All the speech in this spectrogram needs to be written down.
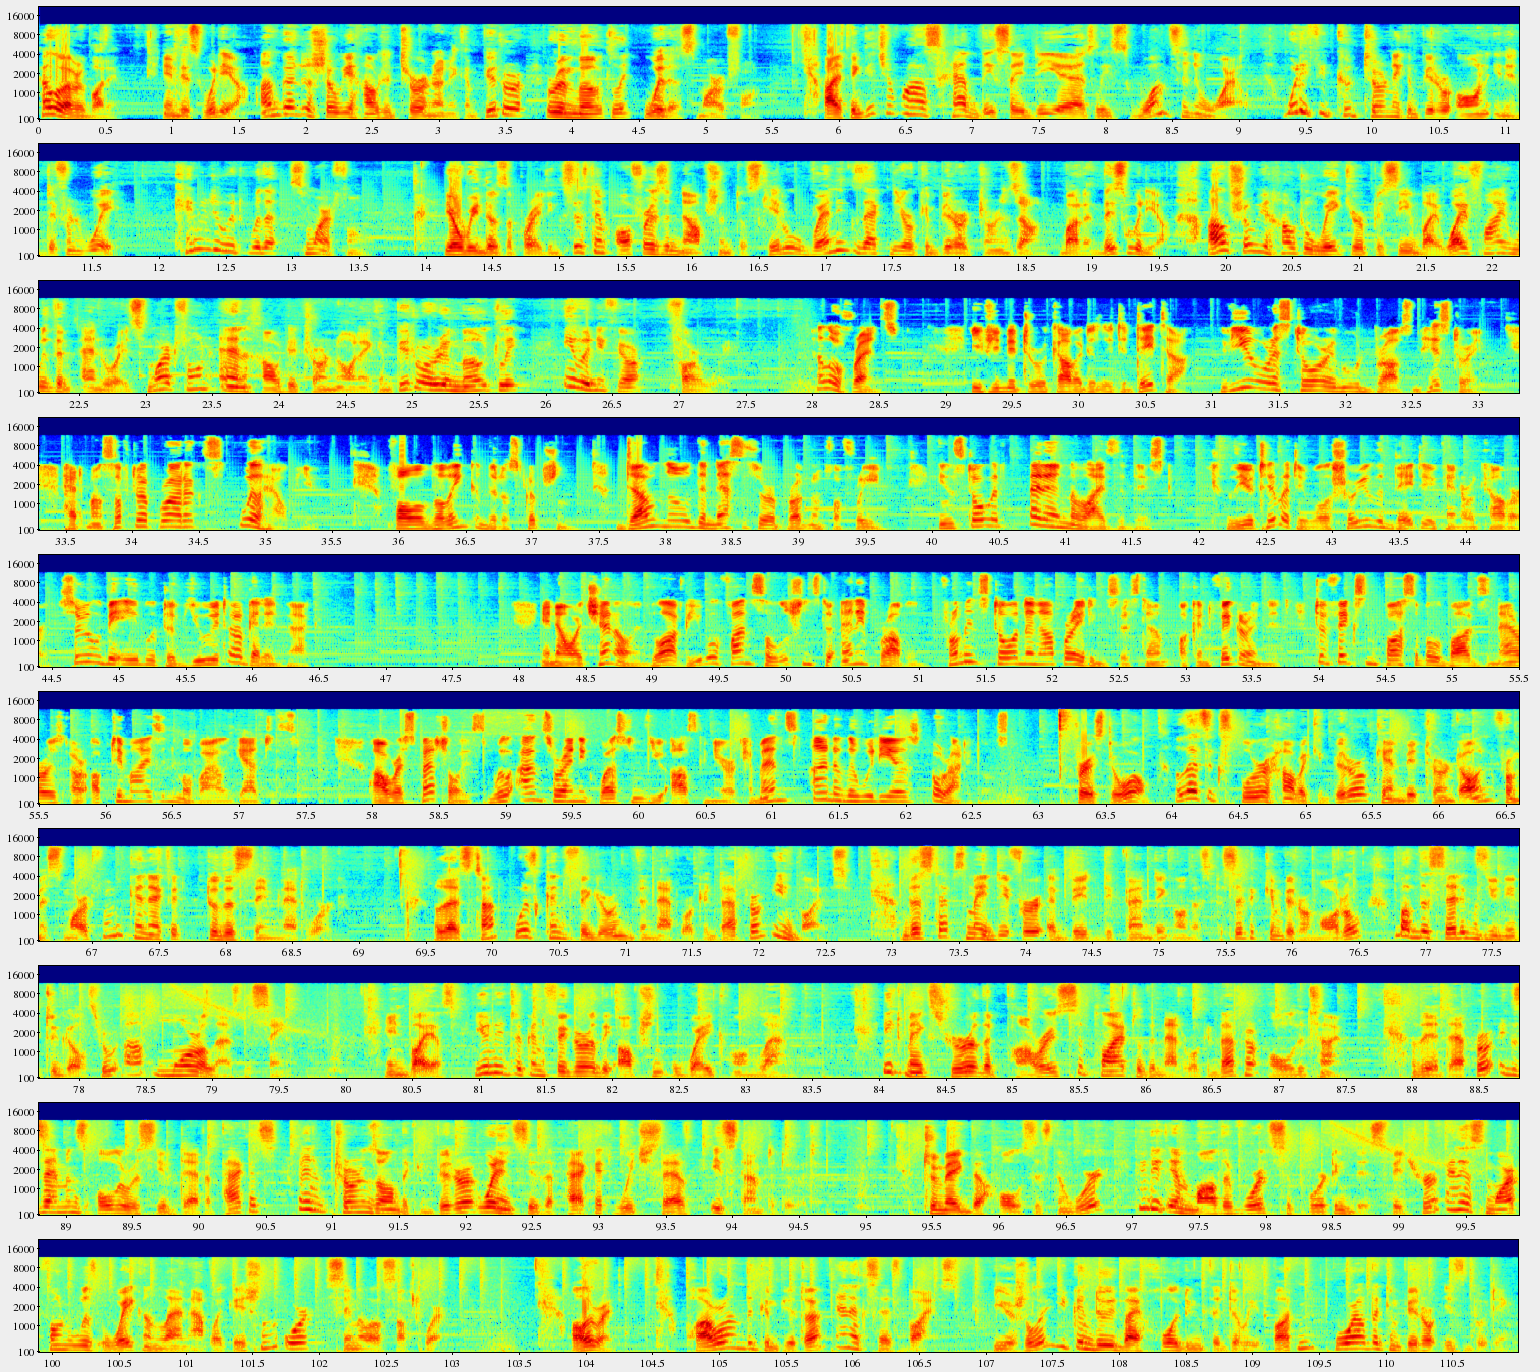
Hello everybody! In this video, I'm going to show you how to turn on a computer remotely with a smartphone. I think each of us had this idea at least once in a while. What if you could turn a computer on in a different way? Can you do it with a smartphone? Your Windows operating system offers an option to schedule when exactly your computer turns on, but in this video, I'll show you how to wake your PC by Wi-Fi with an Android smartphone and how to turn on a computer remotely even if you're far away. Hello friends! If you need to recover deleted data, view or restore removed browsing history, Hetman Software Products will help you. Follow the link in the description, download the necessary program for free, install it and analyze the disk. The utility will show you the data you can recover, so you'll be able to view it or get it back. In our channel and blog, you will find solutions to any problem, from installing an operating system or configuring it to fixing possible bugs and errors or optimizing mobile gadgets. Our specialists will answer any questions you ask in your comments under the videos or articles. First of all, let's explore how a computer can be turned on from a smartphone connected to the same network. Let's start with configuring the network adapter in BIOS. The steps may differ a bit depending on the specific computer model, but the settings you need to go through are more or less the same. In BIOS, you need to configure the option Wake on LAN. It makes sure that power is supplied to the network adapter all the time. The adapter examines all received data packets and turns on the computer when it sees a packet which says it's time to do it. To make the whole system work, you need a motherboard supporting this feature and a smartphone with Wake on LAN application or similar software. Alright, power on the computer and access BIOS. Usually, you can do it by holding the Delete button while the computer is booting.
